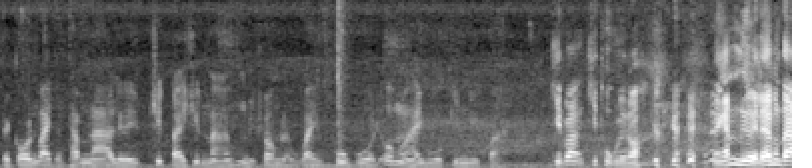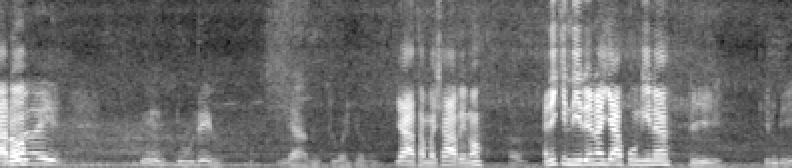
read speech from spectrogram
แต่ก่อนว่าจะทำนาเลยคิดไปคิดมาไม่ต้องแล้วไว้ผูกวัวโอ้มาให้วัวกินดีกว่าคิดว่าคิดถูกเลยเนาะ ไม่งั้นเหนื่อยแล้วคุณตาเนาะฮ้ยนี่ดูดิย่ามันสวยจน หญ้าธรรมชาติเลยเนาะ เออ อันนี้กินดีด้วยนะหญ้าพวกนี้นะ ดีกินดี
